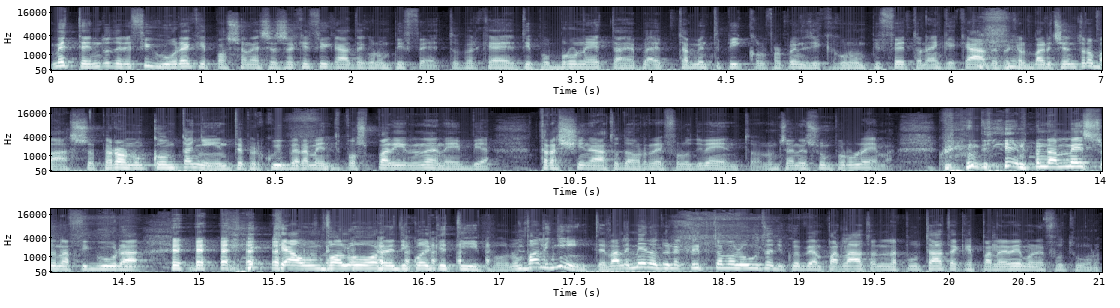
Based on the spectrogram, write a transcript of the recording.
mettendo delle figure che possono essere sacrificate con un piffetto perché tipo Brunetta è, è talmente piccolo probabilmente che con un piffetto neanche cade perché il baricentro basso però non conta niente per cui veramente può sparire nella nebbia trascinato da un refolo di vento non c'è nessun problema. Quindi non ha messo una figura che, che ha un valore di qualche tipo non vale niente vale meno di una criptovaluta di cui abbiamo parlato nella puntata che parleremo nel futuro.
